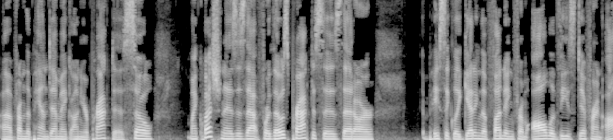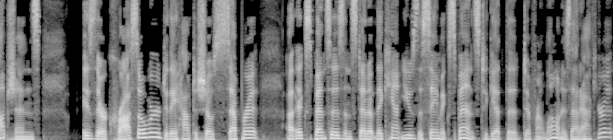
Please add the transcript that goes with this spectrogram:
uh, from the pandemic on your practice. So, my question is: is that for those practices that are basically getting the funding from all of these different options, is there a crossover? Do they have to show separate uh, expenses instead of they can't use the same expense to get the different loan? Is that accurate?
